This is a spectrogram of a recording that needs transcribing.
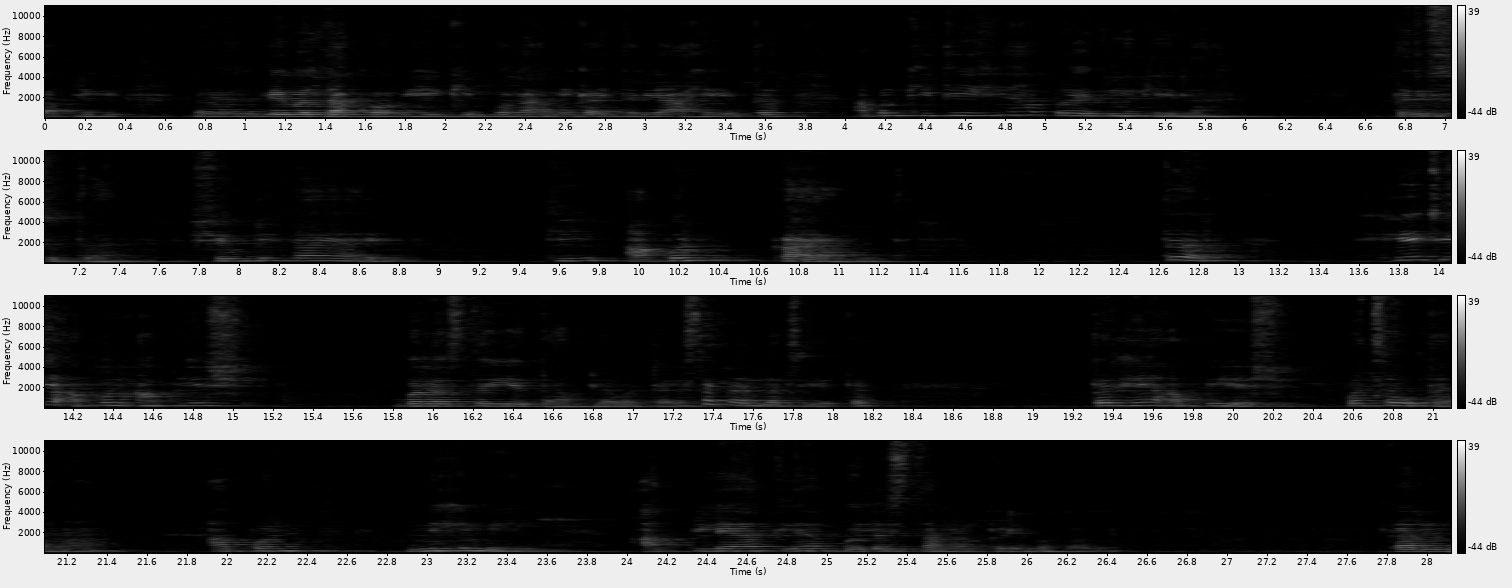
आपली लेवल दाखवावी की बघा आम्ही काहीतरी आहे. तर आपण कितीही हा प्रयत्न केला तरी सुद्धा शेवटी काय आहे की आपण काय आहोत? तर हे जे आपण अपयश बऱ्याचदा येतं आपल्या वाटायला सगळ्यांनाच येतं. तर हे अपयश पचवताना आपण नेहमी आपल्यातल्या बलस्थानांकडे बघावं. कारण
